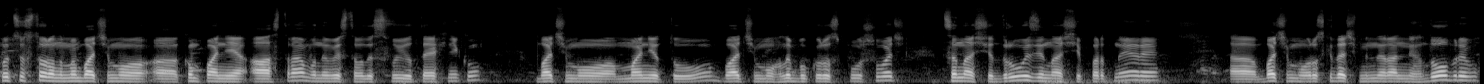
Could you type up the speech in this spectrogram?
По цю сторону ми бачимо е, компанія Astra. Вони виставили свою техніку. Бачимо маніту, бачимо глибокорозпушувач. Це наші друзі, наші партнери. Е, Бачимо розкидач мінеральних добрив.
